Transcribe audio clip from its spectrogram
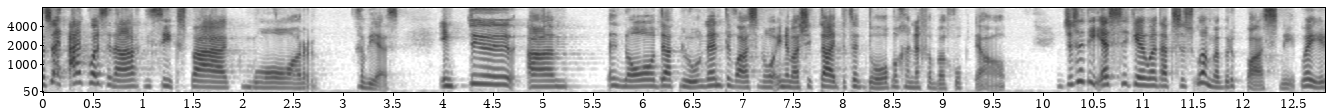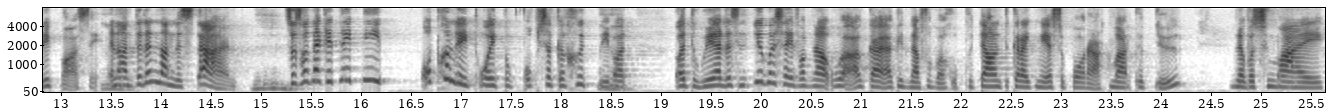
so ek was reg die six pack maar gewees. En toe um nadat ek Londen toe was na universiteit, het ek daar begin gewig optel. Dis is die eerste keer wat ek soos o, my broek pas nie. O, hierdie pas nie. En I didn't understand. Soos wat ek het net nie opgelet ooit op op sulke goed nie wat wat weird is en toe besef ek nou o, okay, ek het nou gewig opgetel en toe kry ek nie eens 'n paar rekmarke toe. En dit was vir my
